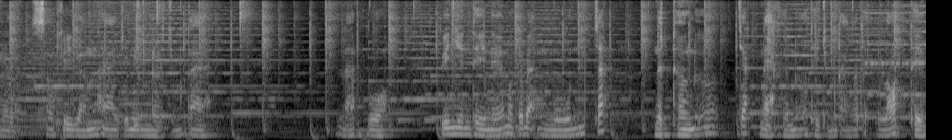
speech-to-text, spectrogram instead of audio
Rồi, sau khi gắn hai cái pin rồi chúng ta lắp vô tuy nhiên thì nếu mà các bạn muốn chắc nịch hơn nữa, chắc nạc hơn nữa thì chúng ta có thể lót thêm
